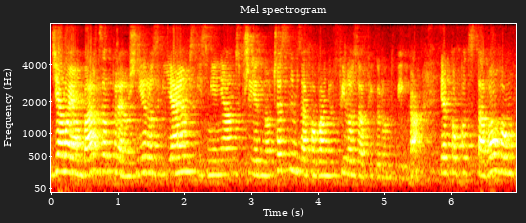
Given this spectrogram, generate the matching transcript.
działają bardzo prężnie, rozwijając i zmieniając przy jednoczesnym zachowaniu filozofii Grundtvika jako podstawową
